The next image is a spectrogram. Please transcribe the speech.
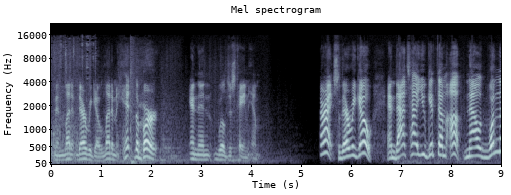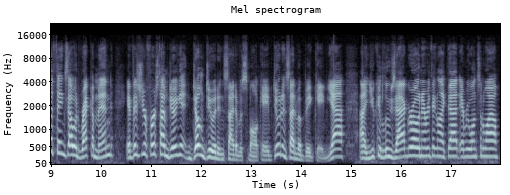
And then let him, there we go. Let him hit the Bert, and then we'll just tame him. All right, so there we go. And that's how you get them up. Now, one of the things I would recommend, if this is your first time doing it, don't do it inside of a small cave. Do it inside of a big cave. Yeah, uh, you could lose aggro and everything like that every once in a while.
